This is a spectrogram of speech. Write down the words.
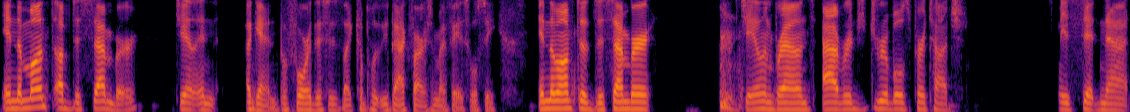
in the month of December, Jaylen again before this is like completely backfires in my face. We'll see. In the month of December, Jaylen Brown's average dribbles per touch is sitting at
